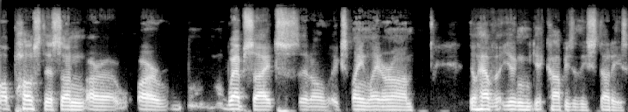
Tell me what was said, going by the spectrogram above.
I'll post this on our our websites that I'll explain later on. You'll have you can get copies of these studies.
